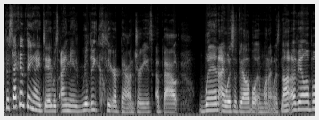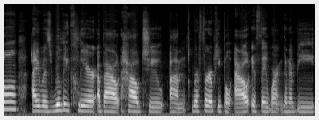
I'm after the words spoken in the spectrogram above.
the second thing I did was I made really clear boundaries about when I was available and when I was not available. I was really clear about how to um, refer people out if they weren't going to be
